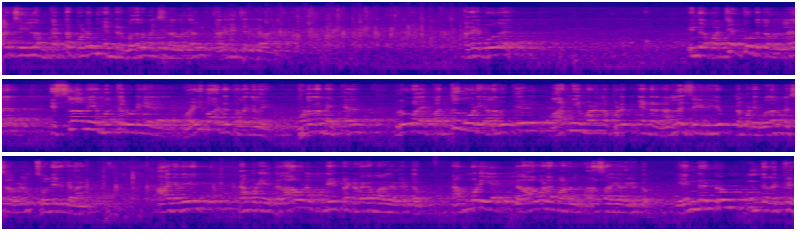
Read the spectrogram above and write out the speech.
ஹஜ் இல்லம் கட்டப்படும் என்று முதலமைச்சர் அவர்கள் அறிவித்திருக்கிறார். அதே போல இந்த பட்ஜெட் கூட்டத்தொடரில் இஸ்லாமிய மக்களுடைய வழிபாட்டு தலங்களை புனரமைக்க ரூபாய் பத்து கோடி அளவுக்கு மானியம் வழங்கப்படும் என்ற நல்ல செய்தியும் நம்முடைய முதலமைச்சர் அவர்கள் சொல்லியிருக்கிறாங்க. ஆகவே நம்முடைய திராவிட முன்னேற்ற கழகமாக இருக்கட்டும் நம்முடைய திராவிட மாடல் அரசாக இருக்கட்டும் என்றென்றும் உங்களுக்கு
